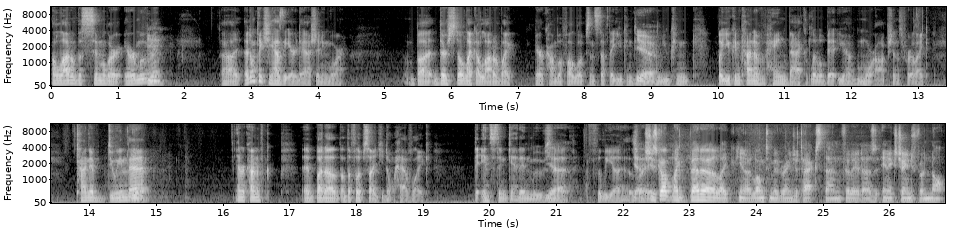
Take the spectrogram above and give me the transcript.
a lot of the similar air movement. Uh, I don't think she has the air dash anymore, but there's still like a lot of like air combo follow ups and stuff that you can do, Yeah. and you can, but you can kind of hang back a little bit. You have more options for like kind of doing that, and are kind of, uh, but uh, on the flip side, you don't have like the instant get in moves Yeah. that Filia has. Yeah, right? she's got like better like you know long to mid range attacks than Filia does in exchange for not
